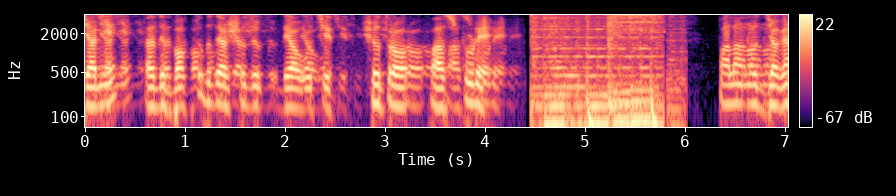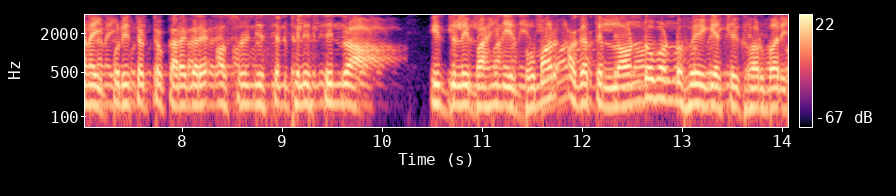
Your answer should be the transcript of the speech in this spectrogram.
জানিয়ে তাদের বক্তব্য দেওয়ার সুযোগ দেওয়া উচিত। সূত্র পাস টুডে। পালানোর জায়গা নেই, পরিত্যক্ত কারাগারে আশ্রয় নিচ্ছেন ফিলিস্তিনরা। ইসরায়েলি বাহিনীর বোমার আঘাতে লন্ডভন্ড হয়ে গেছে ঘরবাড়ি।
